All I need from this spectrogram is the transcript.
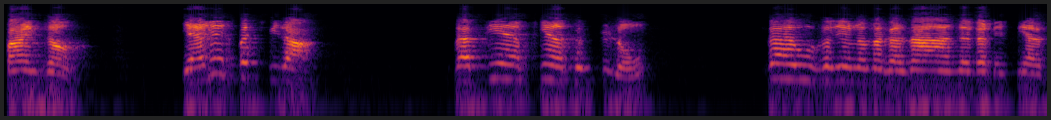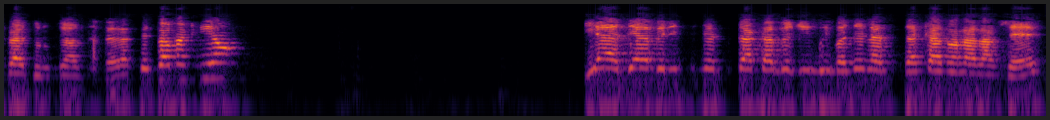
par exemple, il y a un celui-là, va bien un prix un peu plus long, va ouvrir le magasin à 9h30 à la place de l'ouvrir à 9h. C'est pas ma client. Il y a des il va donner la tzaka dans la largesse.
